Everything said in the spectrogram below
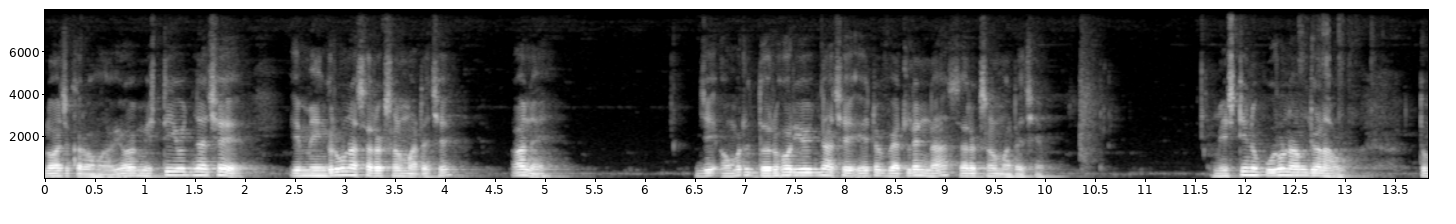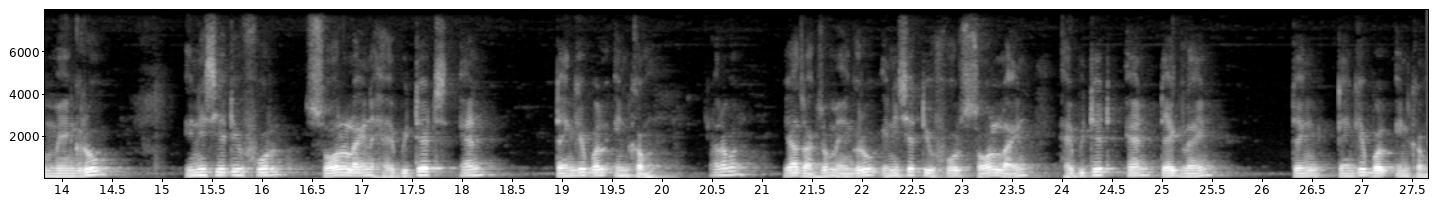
લોન્ચ કરવામાં આવી. હવે મિષ્ટી યોજના છે, એ મેંગ્રુવના સંરક્ષણ માટે છે અને જે અમૃત ધરોહર યોજના છે, એ તો વેટલેન્ડના સંરક્ષણ માટે છે. મિસ્ટીનું પૂરું નામ જણાવો. તો mangrove, initiative for shoreline habitats and tangible income. બરાબર? યાદ રાખજો, mangrove, initiative for shoreline habitat and tag line tang tangible income.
